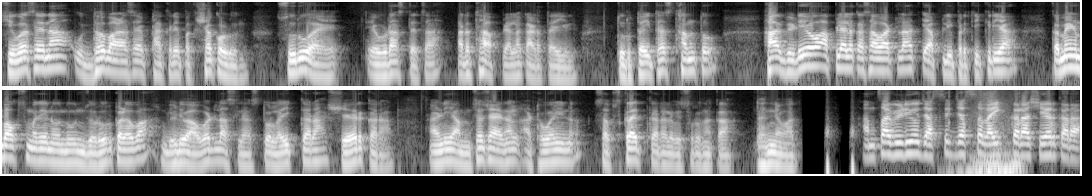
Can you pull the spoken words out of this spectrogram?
शिवसेना उद्धव बाळासाहेब ठाकरे पक्षाकडून सुरू आहे एवढाच त्याचा अर्थ आपल्याला काढता येईल. तूर्त इथंच थांबतो. हा व्हिडिओ आपल्याला कसा वाटला ती आपली प्रतिक्रिया कमेंट बॉक्समध्ये नोंदवून जरूर कळवा. व्हिडिओ आवडला असल्यास तो लाईक करा शेअर करा आणि आमचं चॅनल आठवणीनं सबस्क्राईब करायला विसरू नका. धन्यवाद. आमचा व्हिडिओ जास्तीत जास्त लाईक करा शेअर करा.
